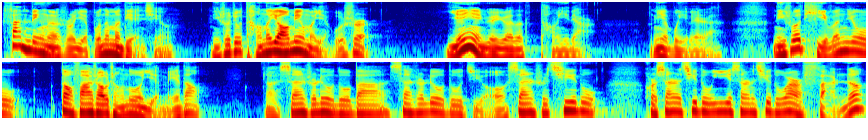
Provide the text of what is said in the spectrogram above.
犯病的时候也不那么典型。你说就疼的要命吗？也不是，隐隐约约的疼一点儿。你也不以为然，你说体温就到发烧程度也没到，啊，三十六度八、三十六度九、三十七度，或者三十七度一、三十七度二，反正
